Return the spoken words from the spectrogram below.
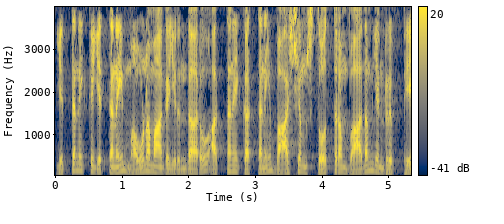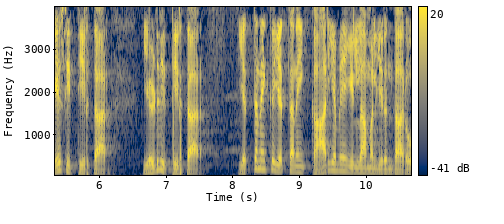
எத்தனைக்கு எத்தனை மௌனமாக இருந்தாரோ அத்தனைக்கு அத்தனை பாஷ்யம் ஸ்தோத்திரம் வாதம் என்று பேசி தீர்த்தார் எழுதி தீர்த்தார். எத்தனைக்கு எத்தனை காரியமே இல்லாமல் இருந்தாரோ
